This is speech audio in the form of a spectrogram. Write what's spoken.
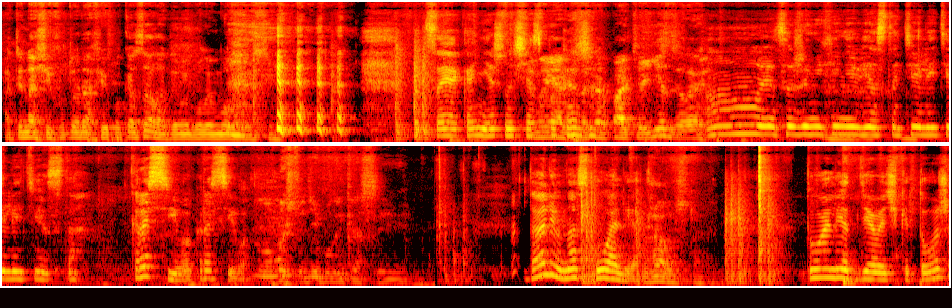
А ти наші фотографії показала, де ми були в молодості? Це, звісно, зараз ми як в покажу. Закарпаття їздили. Ой, це жених і невеста, тілі, тілі, тіста. Красиво, красиво. Ну, ми ж тоді були красиві. Далі у нас туалет. Пожалуйста. Туалет, дівчатки, теж.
